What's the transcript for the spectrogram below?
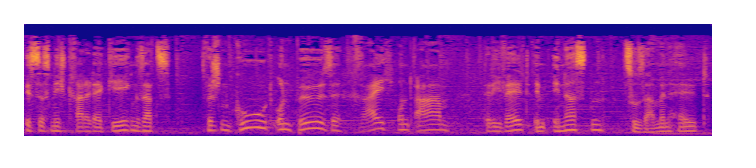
Ist es nicht gerade der Gegensatz zwischen Gut und Böse, Reich und Arm, der die Welt im Innersten zusammenhält?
